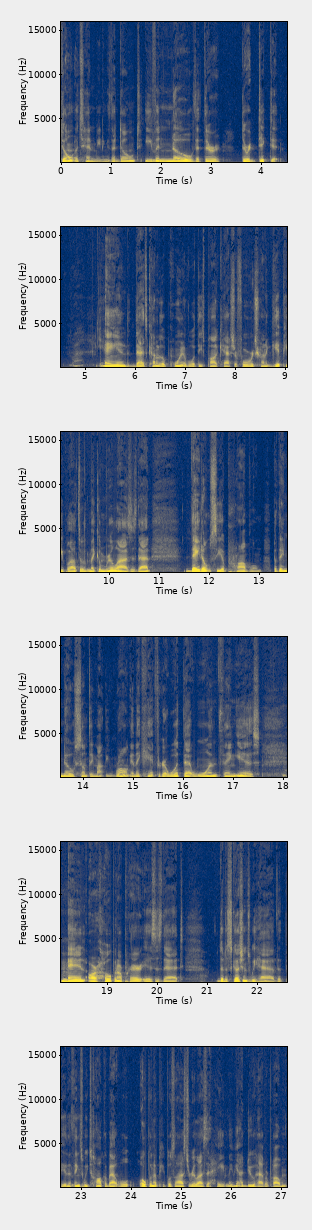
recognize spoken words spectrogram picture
don't attend meetings, that don't even know that they're they're addicted. Yeah. And that's kind of the point of what these podcasts are for. We're trying to get people out there to make them realize is that they don't see a problem, but they know something might be wrong and they can't figure out what that one thing is. Hmm. And our hope and our prayer is is that the discussions we have, the, and the things we talk about will open up people's eyes to realize that hey, maybe I do have a problem.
